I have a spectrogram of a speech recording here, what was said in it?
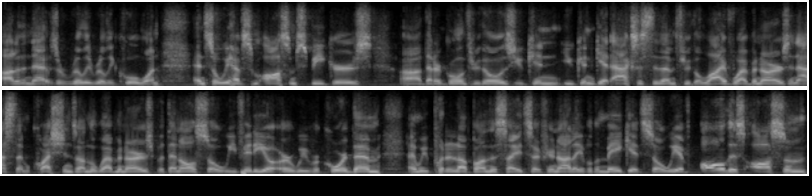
out of the net. It was a really, really cool one. And so we have some awesome speakers uh, that are going through those. You can you can get access to them through the live webinars and ask them questions on the webinars, but then also we video or we record them and we put it up on the site. So if you're not able to make it, so we have all this awesome,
